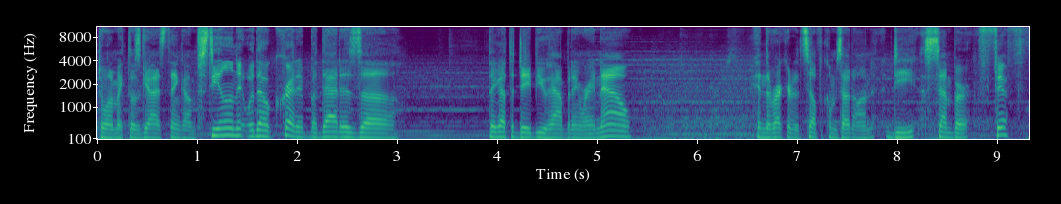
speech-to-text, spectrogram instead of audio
Don't want to make those guys think I'm stealing it without credit, but that is uh they got the debut happening right now. And the record itself comes out on December 5th.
